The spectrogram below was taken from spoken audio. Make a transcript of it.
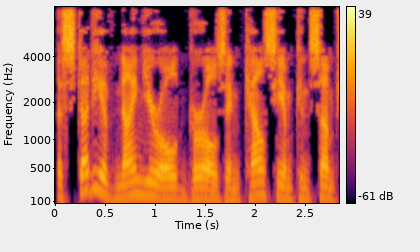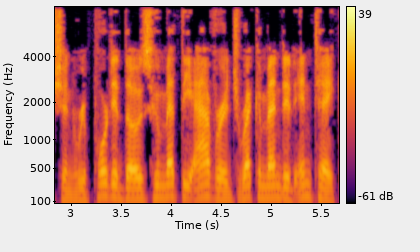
A study of nine-year-old girls and calcium consumption reported those who met the average recommended intake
